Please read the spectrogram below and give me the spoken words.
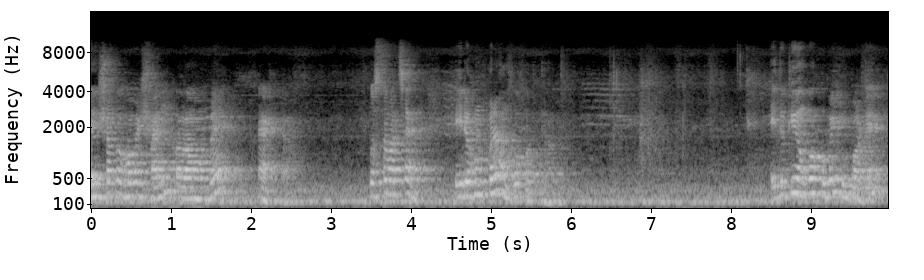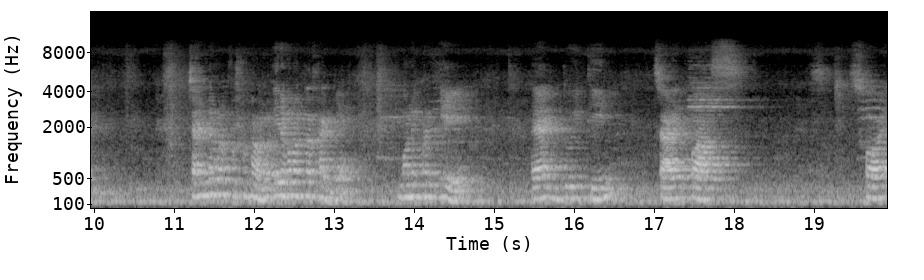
এন সংখ্যক হবে সারি, কলাম হবে একটা। বুঝতে পারছেন? এইরকম করে অঙ্ক করতে হবে। এই দুটি অঙ্ক খুবই ইম্পর্টেন্ট চার নম্বর প্রশ্নটা হলো, এরকম একটা থাকবে। মনে করেন এ এক, দুই, তিন, চার, পাঁচ, ছয়,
